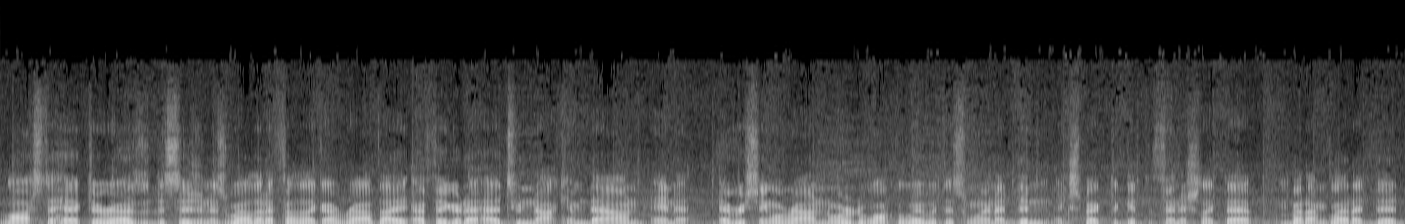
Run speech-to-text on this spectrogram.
lost to Hector as a decision as well that I felt like I got robbed. I, I figured I had to knock him down in every single round in order to walk away with this win. I didn't expect to get the finish like that, but I'm glad I did.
